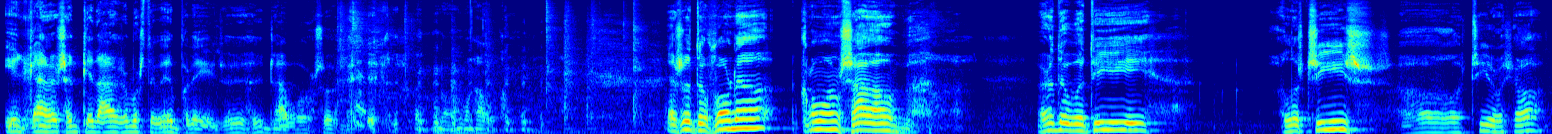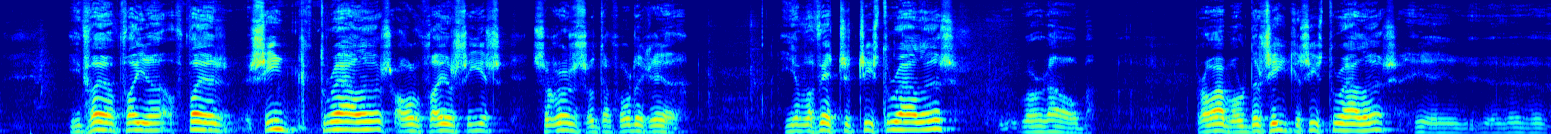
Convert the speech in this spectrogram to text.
I encara se'n quedaven bastant per ells, eh? Llavors, normal. A la tafona començàvem a debatir a les 6, a les 6 o això, i feia, feia, feia cinc truades o feia sis segons la tafona que i hem fet les sis truades, bueno, anàvem. Però vamos, de cinc a sis truades, i, eh,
